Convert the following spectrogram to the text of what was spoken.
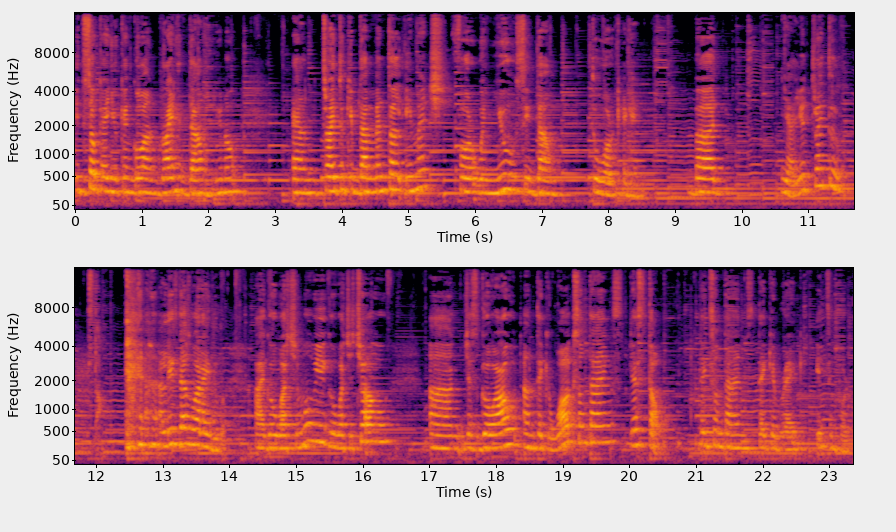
it's okay you can go and write it down you know and try to keep that mental image for when you sit down to work again. But yeah, you try to stop. At least that's what I do. I go watch a movie, go watch a show, and just go out and take a walk sometimes. Just stop. Take some time, take a break. It's important.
